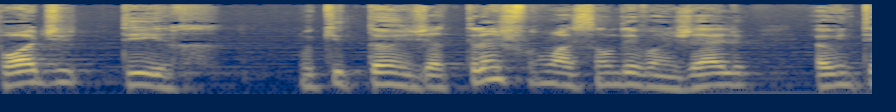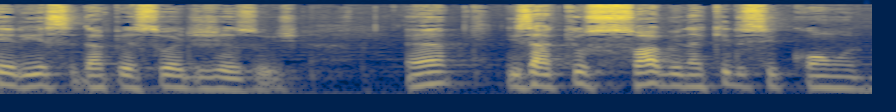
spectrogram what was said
pode ter no que tange a transformação do Evangelho é o interesse da pessoa de Jesus. É? Isaqueu sobe naquele sicômoro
